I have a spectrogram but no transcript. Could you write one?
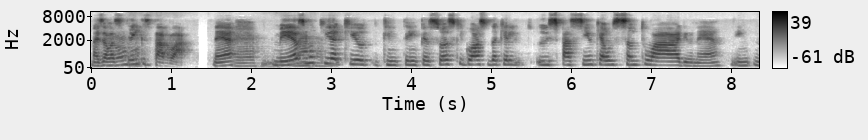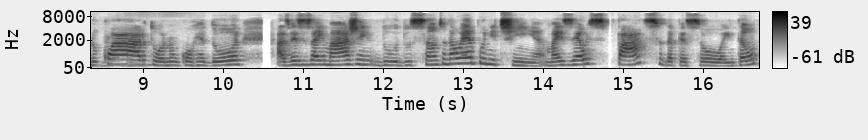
mas elas uhum. têm que estar lá né? Uhum. Mesmo que, uhum. que, que, tem pessoas que gostam daquele espacinho que é o santuário, né? no uhum. quarto uhum. ou num corredor. Às vezes a imagem do, do santo não é bonitinha, mas é o espaço da pessoa. Então,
